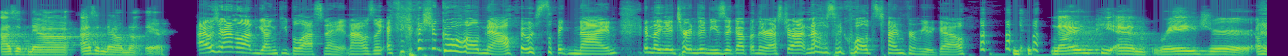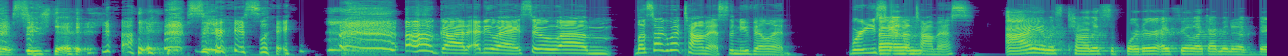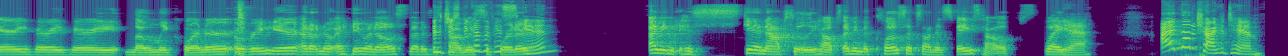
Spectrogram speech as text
As of now, as of now, I'm not there. I was around a lot of young people last night and I was like, I think I should go home now. It was like nine and like they turned the music up in the restaurant and I was like, well, it's time for me to go. 9 p.m. Rager on a Tuesday. yeah, seriously. oh God. Anyway, so um, let's talk about Thomas, the new villain. Where do you stand um, on Thomas? I am a Thomas supporter. I feel like I'm in a very, very, very lonely corner over here. I don't know anyone else that is. Is it just because supporter. of his skin? I mean, his skin absolutely helps. I mean, the close ups on his face helps. Like, yeah, I'm not attracted to him.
